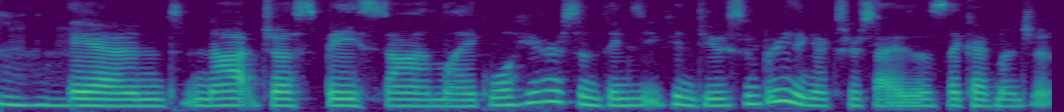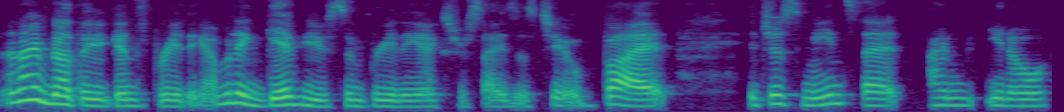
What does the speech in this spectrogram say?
mm-hmm. and not just based on like, well, here are some things that you can do, some breathing exercises, like I've mentioned. And I have nothing against breathing. I'm going to give you some breathing exercises too, but it just means that I'm, you know,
